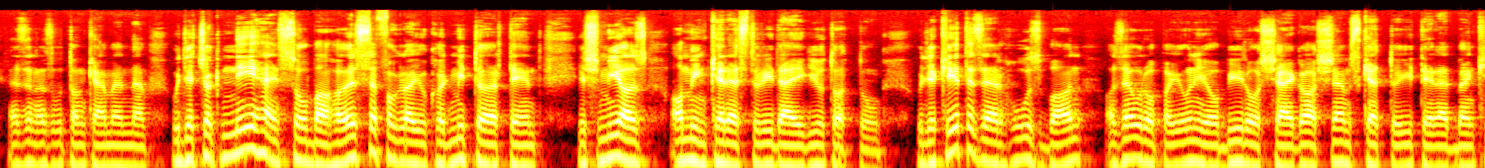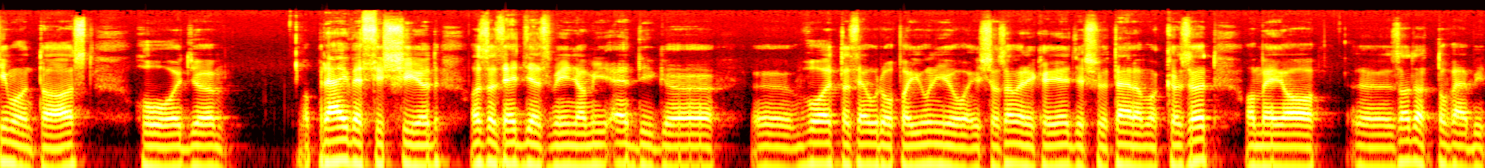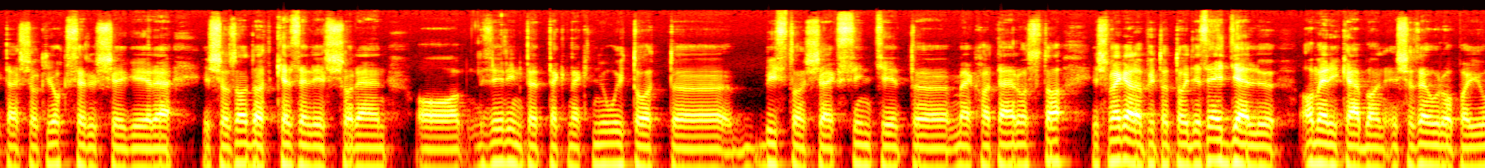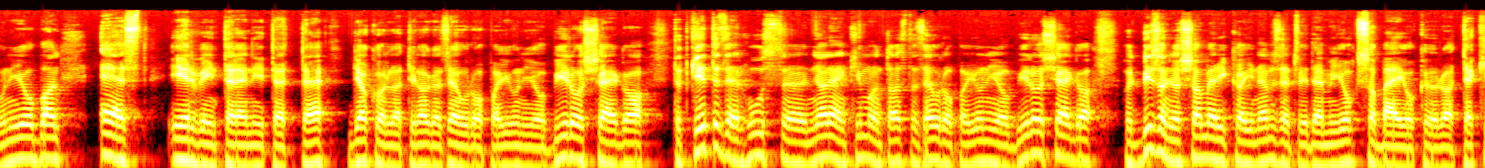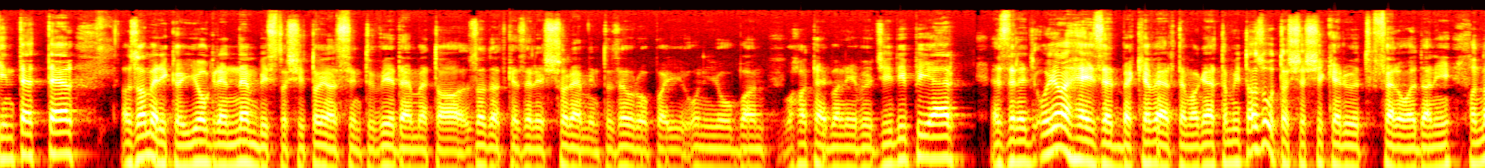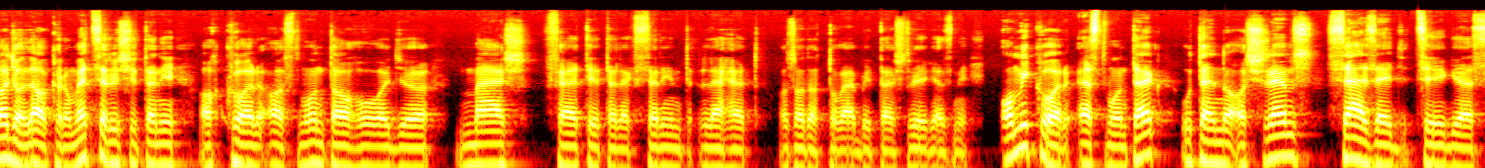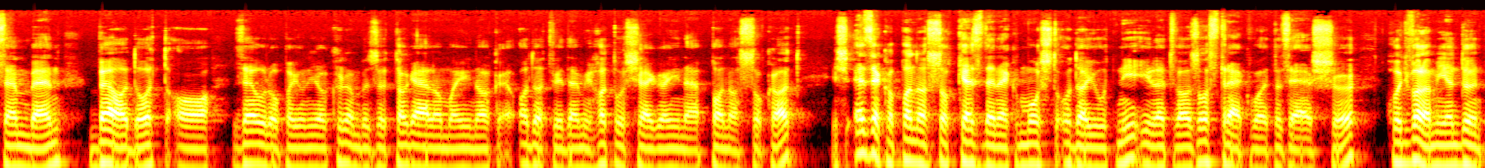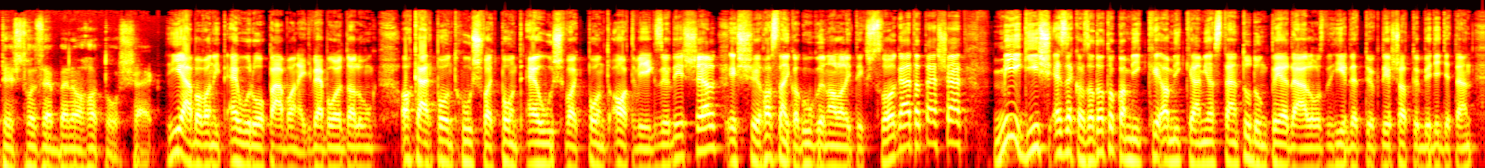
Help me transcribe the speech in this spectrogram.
ezen az úton kell mennem. Ugye csak néhány szóban, ha összefoglaljuk, hogy mi történt, és mi az, amin keresztül idáig jutottunk. Ugye 2020-ban az Európai Unió Bírósága a Schrems 2 ítéletben kimondta azt, hogy a Privacy Shield az az egyezmény, ami eddig ö, ö, volt az Európai Unió és az Amerikai Egyesült Államok között, amely a az adattovábbítások jogszerűségére és az adatkezelés során az érintetteknek nyújtott biztonság szintjét meghatározta, és megállapította, hogy ez egyenlő Amerikában és az Európai Unióban. Ezt érvénytelenítette gyakorlatilag az Európai Unió bírósága. Tehát 2020 nyarán kimondta azt az Európai Unió bírósága, hogy bizonyos amerikai nemzetvédelmi jogszabályokra tekintettel az amerikai jogrend nem biztosít olyan szintű védelmet az adatkezelés során, mint az Európai Unióban hatályban lévő GDPR, ezzel egy olyan helyzetbe keverte magát, amit azóta se sikerült feloldani. Ha nagyon le akarom egyszerűsíteni, akkor azt mondta, hogy más feltételek szerint lehet az adattovábbítást végezni. Amikor ezt mondták, utána a Schrems 101 céggel szemben beadott az Európai Unió különböző tagállamainak adatvédelmi hatóságainál panaszokat, és ezek a panaszok kezdenek most oda jutni, illetve az osztrák volt az első, hogy valamilyen döntést hoz ebben a hatóság. Hiába van itt Európában egy weboldalunk, akár .hu-s, vagy .eu-s, vagy .at végződéssel, és használjuk a Google Analytics szolgáltatását, mégis ezek az adatok, amik, amikkel mi aztán tudunk példálozni hirdetőknél, stb. egy egyetlen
